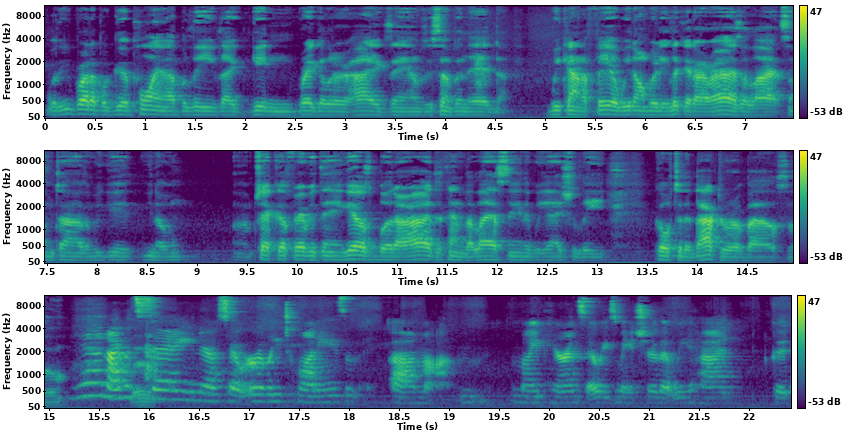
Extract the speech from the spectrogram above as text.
Well, you brought up a good point. I believe like getting regular eye exams is something that we kind of fail. We don't really look at our eyes a lot sometimes, and we get you know um, checkups for everything else, but our eyes is kind of the last thing that we actually go to the doctor about. So yeah, and I would uh, say you know so early twenties. Um, my parents always made sure that we had good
